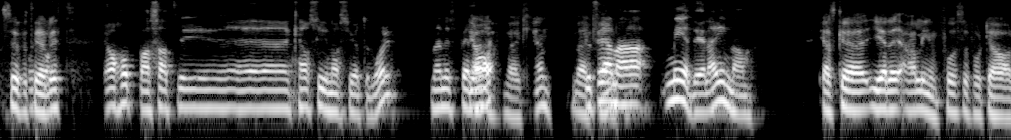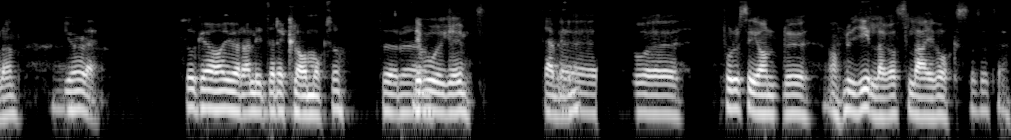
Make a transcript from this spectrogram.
supertrevligt. Jag hoppas att vi eh, kan synas i Göteborg när ni spelar. Ja, verkligen. du får verkligen. gärna meddela innan. Jag ska ge dig all info så fort jag har den. Gör det. Så kan jag göra lite reklam också. För eh, Det vore grymt. tävlingen. Eh, Då får du se om du, om du gillar oss live också. Så att säga.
